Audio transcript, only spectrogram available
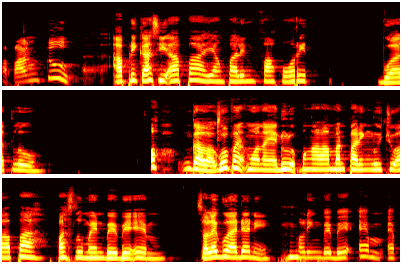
Apaan tuh? aplikasi apa yang paling favorit buat lu? Oh enggak enggak, gue mau nanya dulu pengalaman paling lucu apa pas lu main BBM? Soalnya gue ada nih. Paling BBM, app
